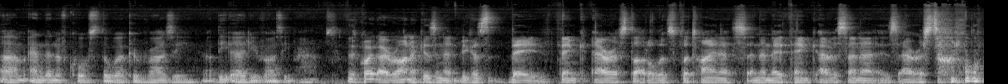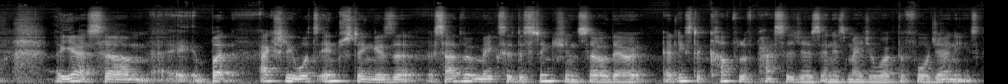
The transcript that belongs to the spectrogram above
um, and then, of course, the work of Razi, uh, the early Razi, perhaps. It's quite ironic, isn't it? Because they think Aristotle is Plotinus, and then they think Avicenna is Aristotle. Uh, yes, um, but actually, what's interesting is that Sadra makes a distinction. So there are at least a couple of passages in his major work, The Four Journeys,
